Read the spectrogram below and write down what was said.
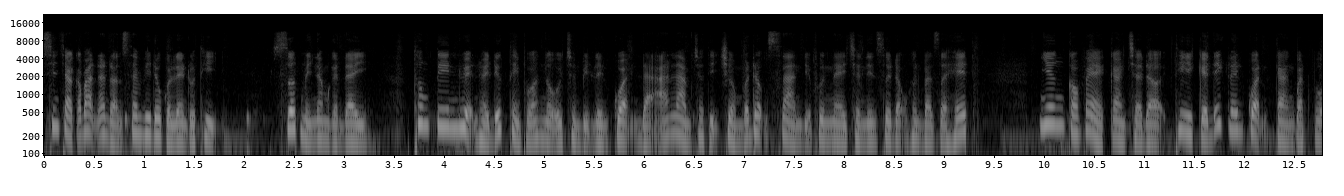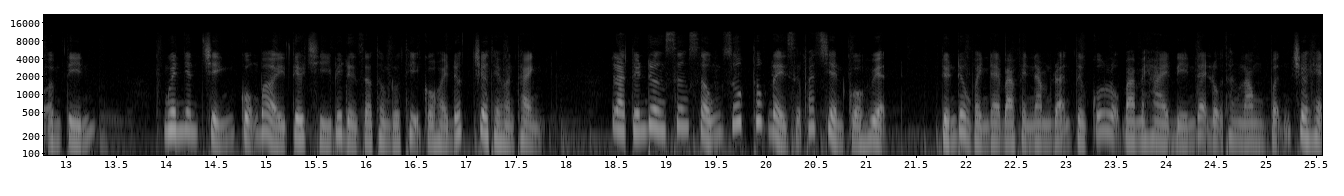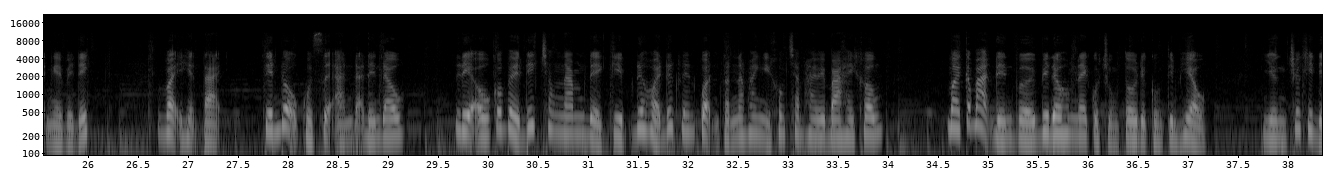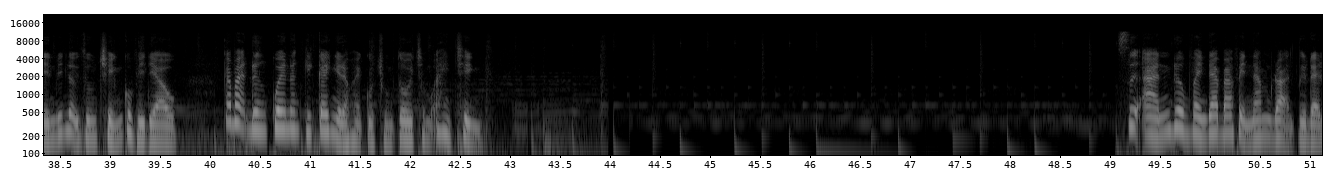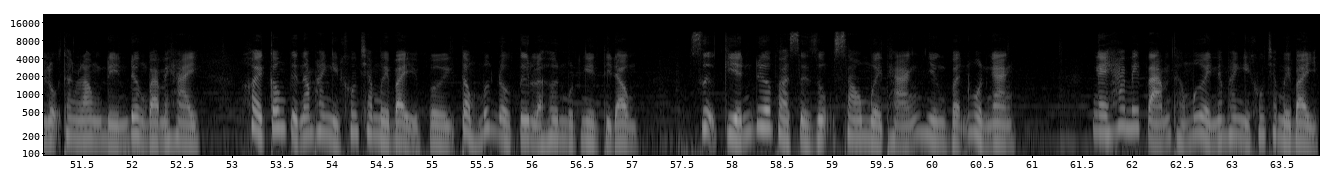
Xin chào các bạn đã đón xem video của Lên Đô Thị. Suốt mấy năm gần đây, thông tin huyện Hoài Đức, thành phố Hà Nội chuẩn bị lên quận đã làm cho thị trường bất động sản địa phương này trở nên sôi động hơn bao giờ hết. Nhưng có vẻ càng chờ đợi thì cái đích lên quận càng bật vô âm tín. Nguyên nhân chính cũng bởi tiêu chí về đường giao thông đô thị của Hoài Đức chưa thể hoàn thành. Là tuyến đường xương sống giúp thúc đẩy sự phát triển của huyện. Tuyến đường vành đai 3,5 đoạn từ quốc lộ 32 đến đại lộ Thăng Long vẫn chưa hẹn ngày về đích. Vậy hiện tại, tiến độ của dự án đã đến đâu? Liệu có về đích trong năm để kịp đưa Hoài Đức lên quận vào năm 2023 hay không? Mời các bạn đến với video hôm nay của chúng tôi để cùng tìm hiểu. Nhưng trước khi đến với nội dung chính của video, các bạn đừng quên đăng ký kênh để đồng hành của chúng tôi trong mỗi hành trình. Dự án đường vành đai 3,5 đoạn từ đại lộ Thăng Long đến đường 32 khởi công từ năm 2017 với tổng mức đầu tư là hơn 1.000 tỷ đồng dự kiến đưa vào sử dụng sau 10 tháng nhưng vẫn ngổn ngang. Ngày 28 tháng 10 năm 2017,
